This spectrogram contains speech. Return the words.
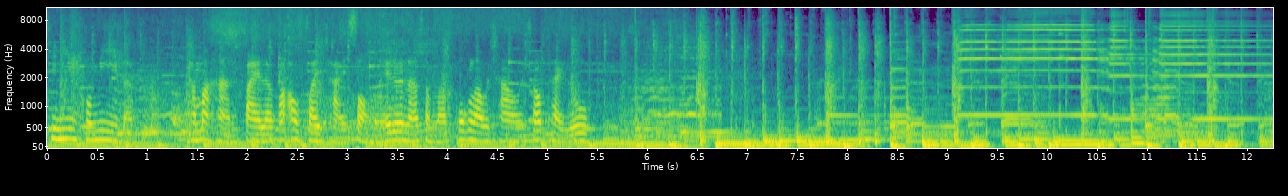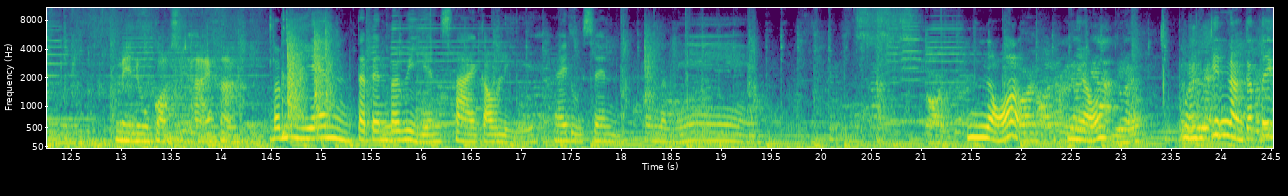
ที่นี่เขามีแบบทำอาหารไปแล้วก็เอาไฟฉายส่องให้ด้วยนะสำหรับพวกเราชาวชอบถ่ายรูป มนูก่อนสุดท้ายค่ะ บะหมี่เย็น แต่เป็นบะหมี่เย็นสไตล์เกาหลี ให้ดูเส้นเป็นแบบนี้เหนียวอะเหนียวเหมือนกินหนังกระติก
